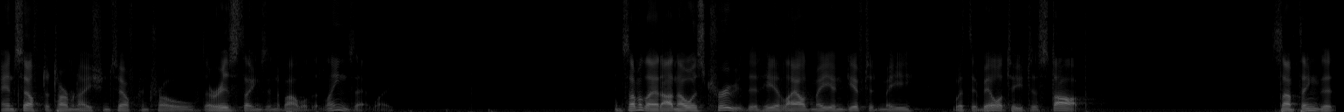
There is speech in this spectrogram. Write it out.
And self determination, self control. There is things in the Bible that leans that way. And some of that I know is true, that He allowed me and gifted me with the ability to stop something that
